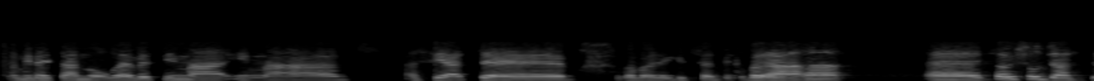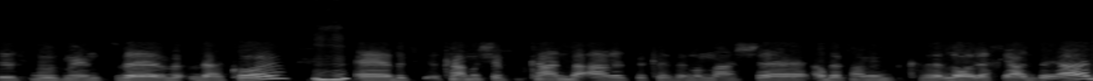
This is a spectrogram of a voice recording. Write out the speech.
תמיד הייתה מעורבת עם, ה, עם העשיית, אה, לא בא להגיד צדק, אבל ה-social justice movements והכל. Mm-hmm. וכמה שכאן בארץ זה כזה ממש, הרבה פעמים זה כזה לא הולך יד ביד,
